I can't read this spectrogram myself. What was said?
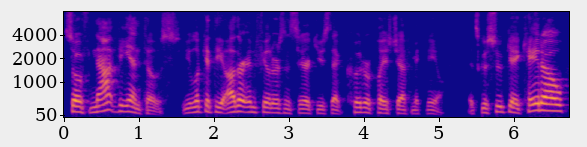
So, if not Vientos, you look at the other infielders in Syracuse that could replace Jeff McNeil. It's Gosuke Kato.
